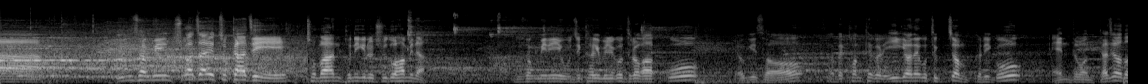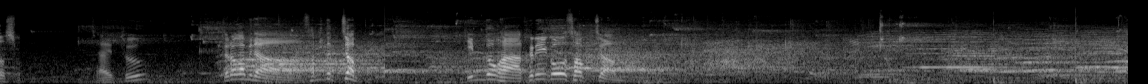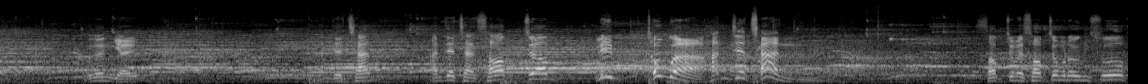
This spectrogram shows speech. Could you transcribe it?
윤성민 추가 자유투까지 초반 분위기를 주도합니다. 윤성민이 우직하게 밀고 들어갔고 여기서 상대 컨택을 이겨내고 득점 그리고 엔드원까지 얻었습니다. 자유투 들어갑니다. 3득점 김동하 그리고 석점 문은결 한재찬 한재찬 석점 립 통과 한재찬 석점에 석점으로 응수.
